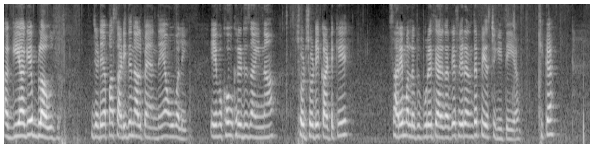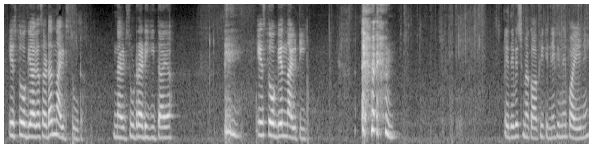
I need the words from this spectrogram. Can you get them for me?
ਅੱਗੇ ਆ ਗਏ ਬਲਾਊਜ਼ ਜਿਹੜੇ ਆਪਾਂ ਸਾੜੀ ਦੇ ਨਾਲ ਪਹਿਨਦੇ ਆ ਉਹ ਵਾਲੇ। ਇਹ ਵੱਖੋ ਵੱਖਰੇ ਡਿਜ਼ਾਈਨ ਆ। ਛੋਟੇ ਛੋਟੇ ਕੱਟ ਕੇ ਸਾਰੇ ਮਤਲਬ ਵੀ ਪੂਰੇ ਤਿਆਰ ਕਰਕੇ ਫਿਰ ਇਹਨਾਂ ਤੇ ਪੇਸਟ ਕੀਤੇ ਆ। ਠੀਕ ਹੈ ਇਸ ਤੋਂ ਅੱਗੇ ਆ ਗਿਆ ਸਾਡਾ night suit night suit ready ਕੀਤਾ ਆ। ਇਸ ਤੋਂ ਅੱਗੇ ਨਾਈਟੀ। ਇਹਦੇ ਵਿੱਚ ਮੈਂ ਕਾਫੀ ਕਿੰਨੇ ਕਿੰਨੇ ਪਾਏ ਨੇ।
